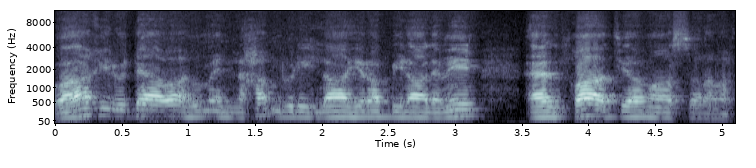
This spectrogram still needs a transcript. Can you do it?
Ve ahiru davahum elhamdülillahi rabbil alemin. El Fatiha ma'as salavat.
